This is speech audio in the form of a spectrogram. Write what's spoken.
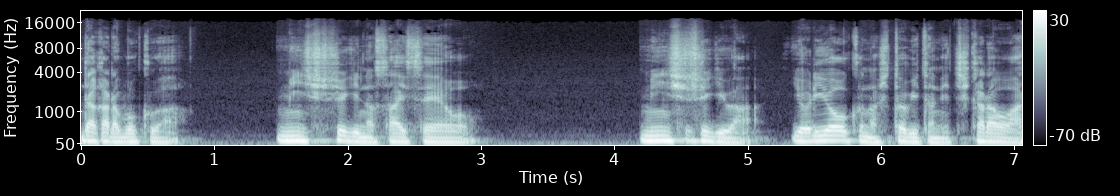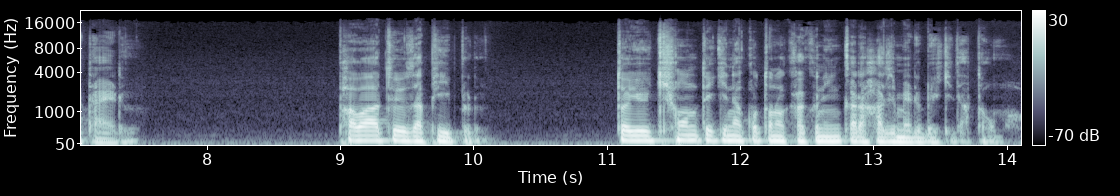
だから僕は民主主義の再生を、民主主義はより多くの人々に力を与える、パワートゥーザピープルという基本的なことの確認から始めるべきだと思う。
